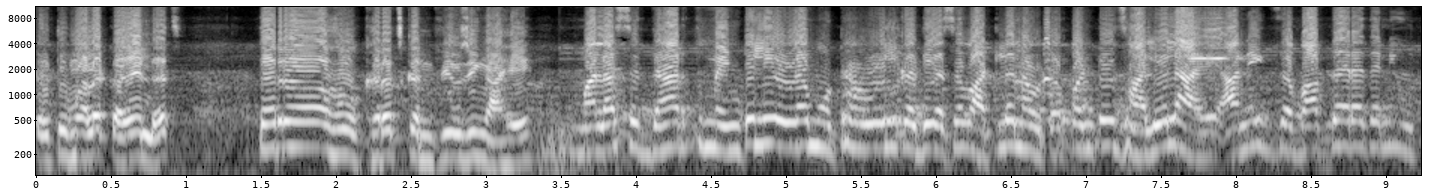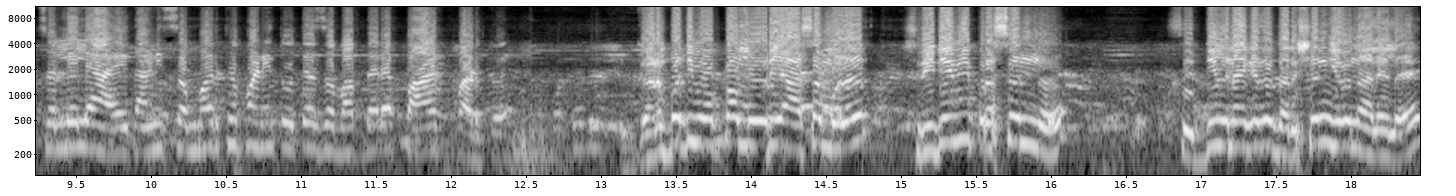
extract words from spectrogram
ते तुम्हाला कळेलच. तर हो खरंच कन्फ्युजिंग आहे. मला सिद्धार्थ मेंटली एवढा मोठा होईल कधी असं वाटलं नव्हतं पण तो झालेला आहे. अनेक जबाबदाऱ्या त्यांनी उचललेल्या आहेत आणि समर्थपणे तो त्या जबाबदाऱ्या पार पाडतोय. गणपती बाप्पा मोर्या असं म्हणत श्रीदेवी प्रसन्न सिद्धिविनायकाचं दर्शन घेऊन आलेलं आहे.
